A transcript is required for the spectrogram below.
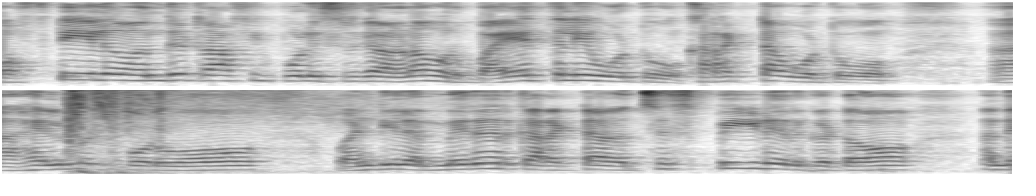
மஃப்டியில் வந்து டிராஃபிக் போலீஸ் இருக்காங்கன்னா ஒரு பயத்திலே ஓட்டுவோம். கரெக்டாக ஓட்டுவோம். ஹெல்மெட் போடுவோம். வண்டியில் மிரர் கரெக்டாக வச்சு ஸ்பீடு இருக்கட்டும். அந்த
